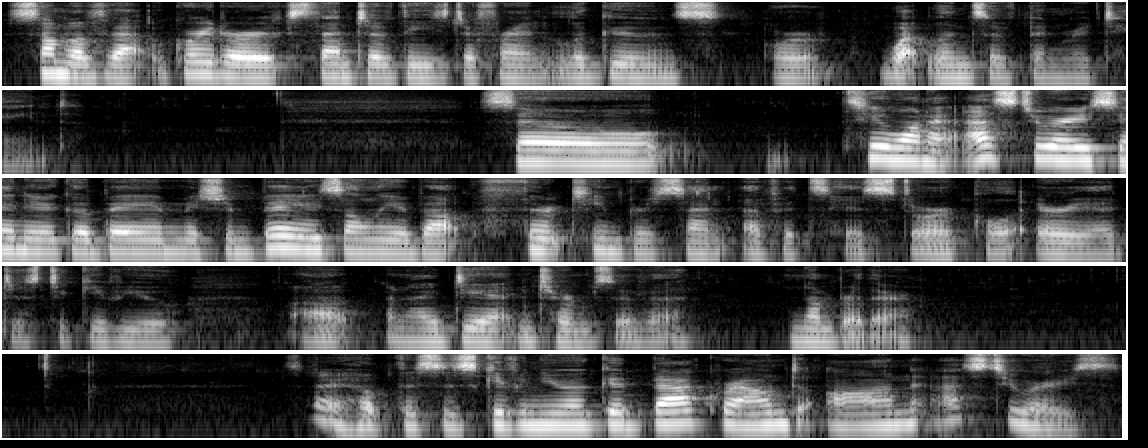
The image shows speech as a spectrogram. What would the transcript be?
some of that greater extent of these different lagoons or wetlands have been retained. So Tijuana Estuary, San Diego Bay, and Mission Bay is only about 13% of its historical area, just to give you uh, an idea in terms of a number there. So I hope this has given you a good background on estuaries.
